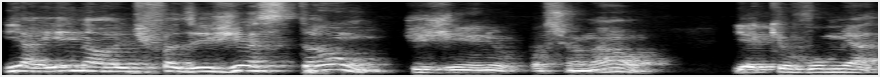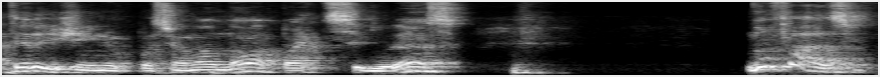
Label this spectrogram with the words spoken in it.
E aí, na hora de fazer gestão de higiene ocupacional, e aqui eu vou me ater à higiene ocupacional, não à parte de segurança, não fazem.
